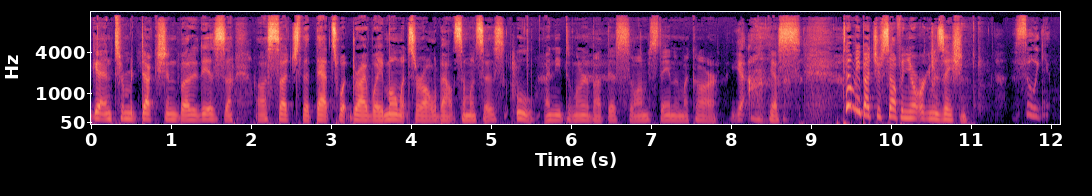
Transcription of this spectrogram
Get introduction, but it is uh, uh, such that that's what driveway moments are all about. Someone says, Ooh, I need to learn about this, so I'm staying in my car. Yeah. Yes. Tell me about yourself and your organization. So,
